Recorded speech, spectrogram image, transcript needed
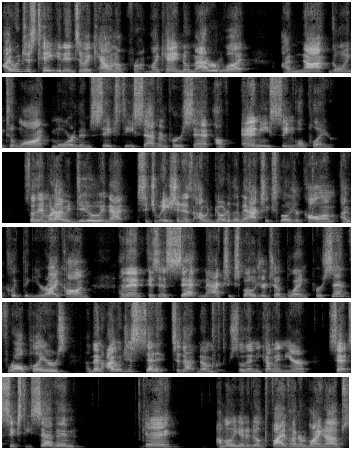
I would just take it into account up front. Like, hey, no matter what, I'm not going to want more than 67% of any single player. So then what I would do in that situation is I would go to the max exposure column, I would click the gear icon, and then it says set max exposure to blank percent for all players. And then I would just set it to that number. So then you come in here, set 67, Okay. I'm only going to build 500 lineups.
